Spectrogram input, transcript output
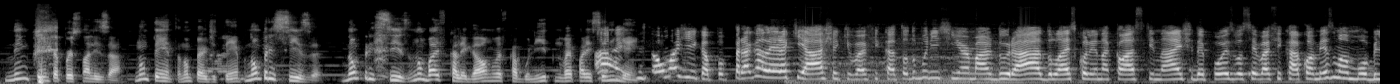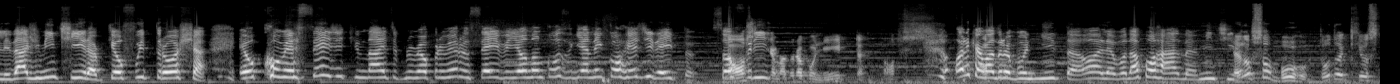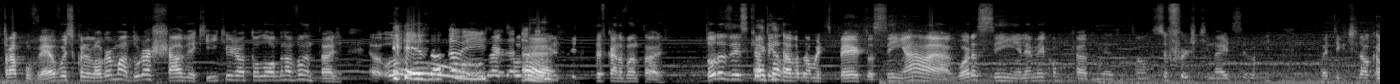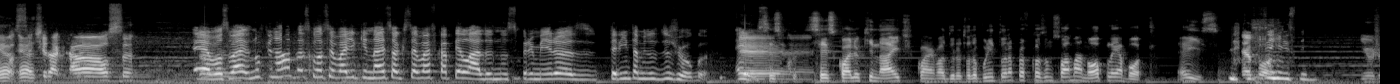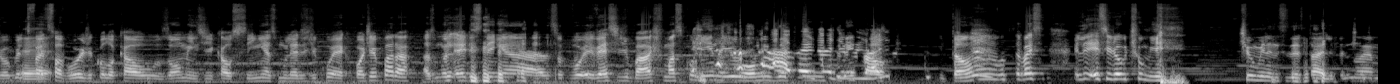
Nem tenta personalizar. Não tenta, não perde tempo. Não precisa. Não precisa. Não vai ficar legal, não vai ficar bonito, não vai parecer Ah, ninguém. só uma dica, pra galera que acha que vai ficar todo bonitinho, armadurado, lá escolhendo a Classic Knight, depois você vai ficar com a mesma mobilidade, mentira, porque eu fui trouxa. Eu comecei de Knight pro meu primeiro save e eu não conseguia nem correr direito. Nossa, Sofri. que armadura bonita. Nossa. Olha que armadura bonita. Olha, eu vou dar porrada. Mentira. Eu não sou burro. Tudo aqui, os trapos velhos, eu vou escolher logo a armadura-chave aqui, que eu já tô logo na vantagem. O- o- Exatamente, o exatamente. é você ficar na vantagem. Todas as vezes que É eu aquela- tentava dar uma desperto assim, ah, agora sim, ele é meio complicado mesmo. Então, se eu for de Knight, você vai, vai ter que tirar o É- capacete, é- tirar a calça. É, você vai. No final das contas, você vai de Knight, só que você vai ficar pelado nos primeiros 30 minutos do jogo. É, É. isso. Você, esco- você escolhe o Knight com a armadura toda bonitona pra ficar usando só a manopla e a bota. É isso. É bom. Sim, sim. E o jogo ele É. faz favor de colocar os homens de calcinha e as mulheres de cueca. Pode reparar, as mulheres têm a veste de baixo masculina e o homem Ah, veste verdade, verdade. Então, você vai. Ele, esse jogo te humilha. Te humilha nesse detalhe. Ele não é.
